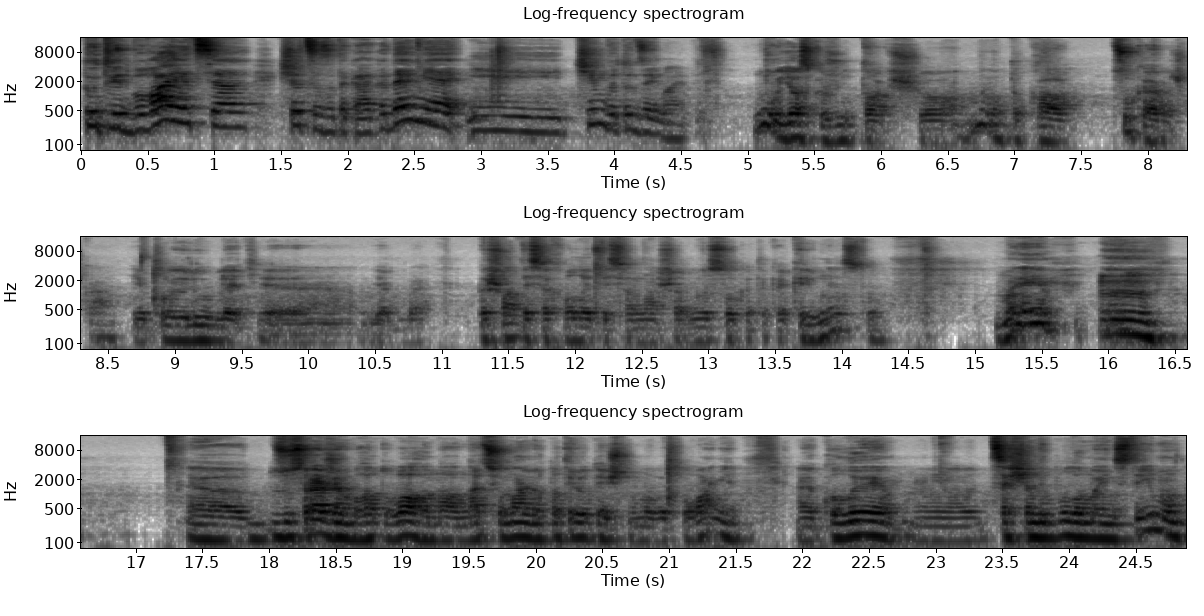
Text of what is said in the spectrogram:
тут відбувається, що це за така академія і чим ви тут займаєтесь? Ну, я скажу так, що ми от така цукерочка, якою люблять е, якби, пишатися, хвалитися наше високе таке керівництво. Ми е, зосереджуємо багато уваги на національно-патріотичному вихованні. Е, Коли це ще не було мейнстрімом,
